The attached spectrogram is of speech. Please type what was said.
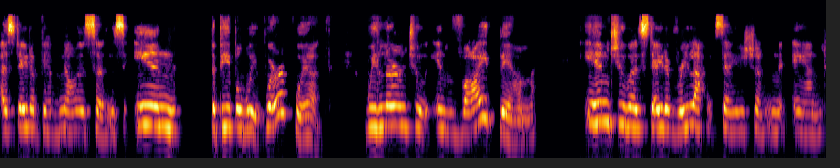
a state of hypnosis in the people we work with, we learn to invite them into a state of relaxation and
